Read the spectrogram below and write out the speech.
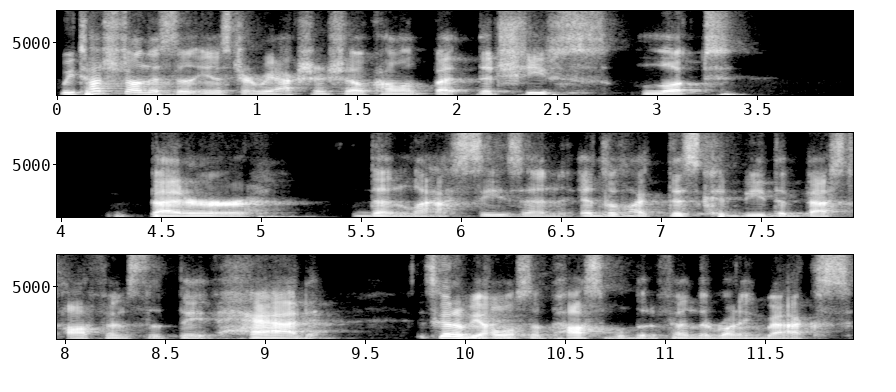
We touched on this in the instant reaction show, Colm, but the Chiefs looked better than last season. It looked like this could be the best offense that they've had. It's going to be almost impossible to defend the running backs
